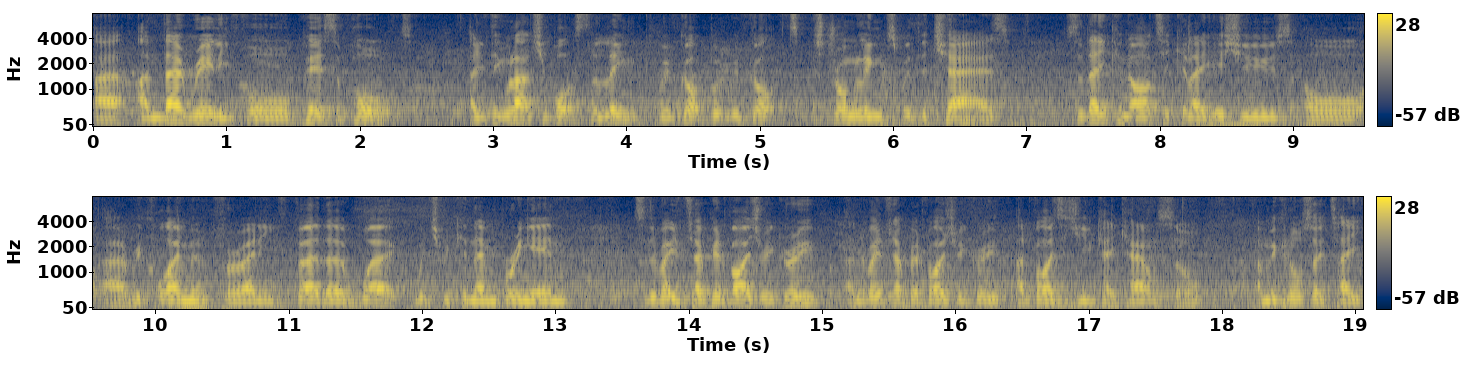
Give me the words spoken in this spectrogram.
uh, and they're really for peer support. And you think, well, actually, what's the link we've got? But we've got strong links with the chairs, so they can articulate issues or uh, requirement for any further work, which we can then bring in to the Radiotherapy Advisory Group, and the Radiotherapy Advisory Group advises UK Council, and we can also take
